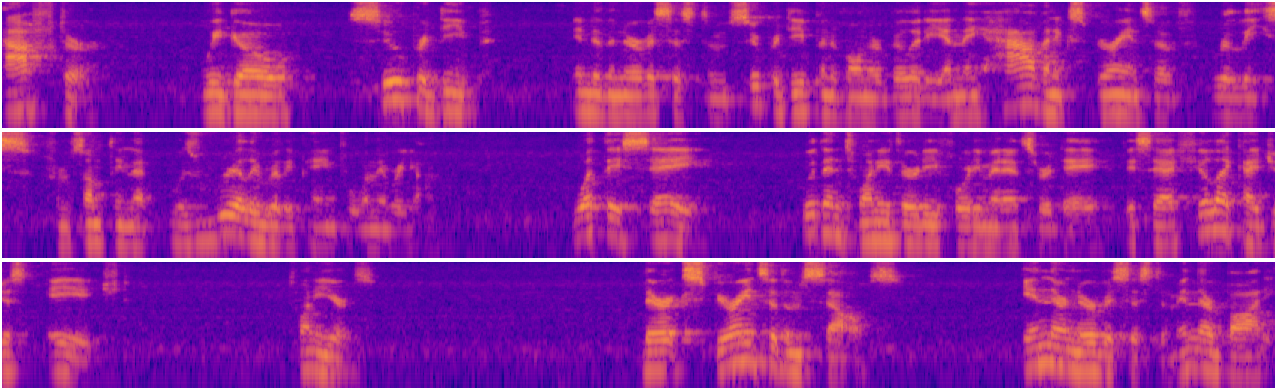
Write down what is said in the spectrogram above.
after we go super deep into the nervous system, super deep into vulnerability, and they have an experience of release from something that was really, really painful when they were young. What they say within 20, 30, 40 minutes or a day, they say, I feel like I just aged 20 years. Their experience of themselves in their nervous system, in their body,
